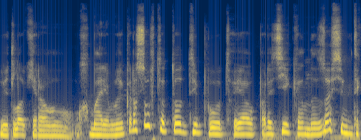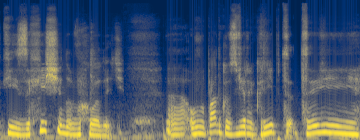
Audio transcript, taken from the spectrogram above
від локера у хмарі Microsoft, то, типу, твоя операційка не зовсім таки захищена виходить. Е, У випадку з VeraCrypt ти е,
